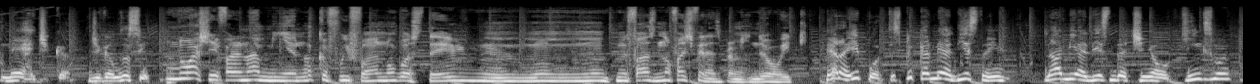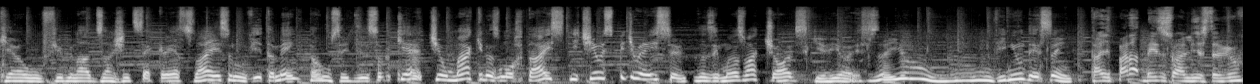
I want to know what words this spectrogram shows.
nerdica, digamos assim. Não achei falha na minha. Nunca fui fã, não gostei. Não, não- não faz, não faz diferença pra mim, John Wick. Pera aí, pô, tô explicando minha lista ainda. Na minha lista ainda tinha o Kingsman, que é o filme lá dos agentes secretos lá, esse eu não vi também, então não sei dizer sobre o que é. Tinha o Máquinas Mortais e tinha o Speed Racer, das irmãs Wachowski aí, ó. Esses aí eu não, não vi nenhum desses ainda. Tá de parabéns a sua lista, viu?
